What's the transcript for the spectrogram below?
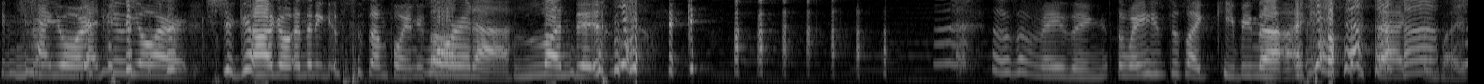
New Tex- York, yeah, New York, Chicago, and then he gets to some point and he's like Florida. all London. That was amazing. The way he's just like keeping that eye contact and like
